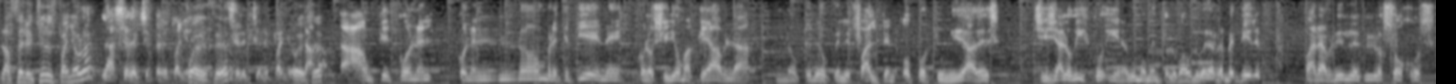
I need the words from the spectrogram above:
¿La selección española? La selección española. Puede ser. La selección española. Aunque con el, con el nombre que tiene, con los idiomas que habla, no creo que le falten oportunidades. Si ya lo dijo y en algún momento lo va a volver a repetir, para abrirle los ojos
